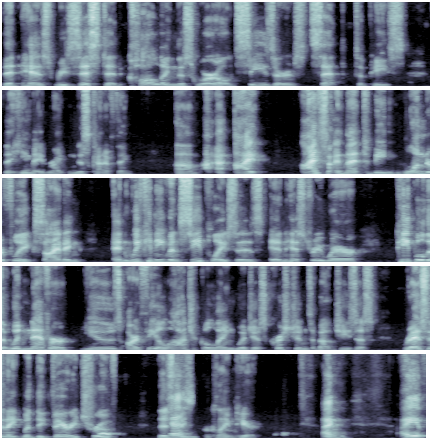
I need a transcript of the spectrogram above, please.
that has resisted calling this world Caesar's set to peace that he made right and this kind of thing. Um, I, I I find that to be wonderfully exciting, and we can even see places in history where people that would never use our theological language as Christians about Jesus resonate with the very truth that's yes. being proclaimed here. I'm, I have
